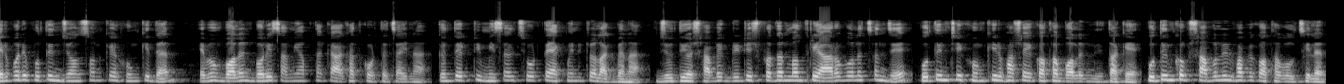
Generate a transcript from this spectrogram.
এরপরে পুতিন জনসনকে হুমকি দেন এবং বলেন, বরিস, আমি আপনাকে আঘাত করতে চাই না, কিন্তু একটি মিসাইল ছুটতে এক মিনিটও লাগবে না। যদিও সাবেক ব্রিটিশ প্রধানমন্ত্রী আরও বলেছেন যে, পুতিন ঠিক হুমকির ভাষায় কথা বলেননি তাকে। পুতিন খুব সাবলীল ভাবে কথা বলছিলেন।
